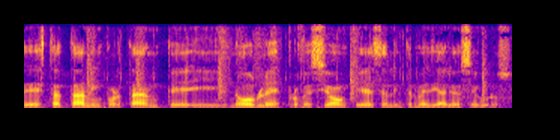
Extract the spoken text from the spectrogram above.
de esta tan importante y noble profesión que es el intermediario de seguros.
